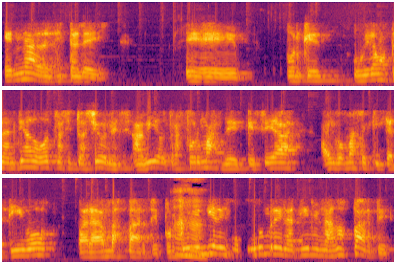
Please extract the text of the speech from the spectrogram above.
en nada en esta ley. Eh, porque hubiéramos planteado otras situaciones, había otras formas de que sea algo más equitativo para ambas partes, porque hoy en día la incertidumbre la tienen las dos partes,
